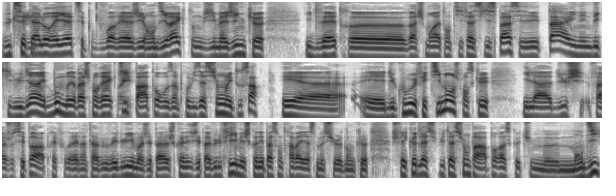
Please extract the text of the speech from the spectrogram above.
vu que c'était Mm. à l'oreillette, c'est pour pouvoir réagir en direct. Donc j'imagine que il devait être euh, vachement attentif à ce qui se passe et ta, il y a une idée qui lui vient et boum, vachement réactif Oui. par rapport aux improvisations et tout ça. Et, euh, et du coup, effectivement, je pense que il a dû, enfin, je sais pas. Après, il faudrait l'interviewer lui. Moi, j'ai pas, je connais, j'ai pas vu le film et je connais pas son travail à ce monsieur. Donc, euh, je fais que de la supputation par rapport à ce que tu me m'en dis.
